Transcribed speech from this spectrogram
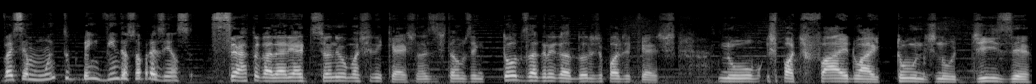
vai ser muito bem-vinda a sua presença. Certo, galera, e adicione o MachineCast. Nós estamos em todos os agregadores de podcast. No Spotify, no iTunes, no Deezer,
